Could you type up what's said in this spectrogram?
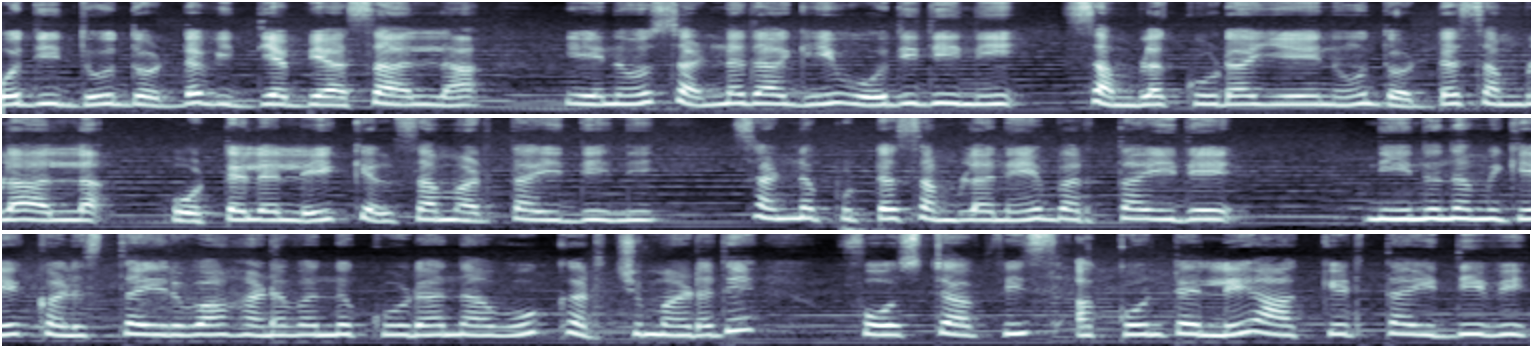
ಓದಿದ್ದು ದೊಡ್ಡ ವಿದ್ಯಾಭ್ಯಾಸ ಅಲ್ಲ. ಏನೋ ಸಣ್ಣದಾಗಿ ಓದಿದ್ದೀನಿ. ಸಂಬಳ ಕೂಡ ಏನು ದೊಡ್ಡ ಸಂಬಳ ಅಲ್ಲ. ಹೋಟೆಲಲ್ಲಿ ಕೆಲಸ ಮಾಡ್ತಾ ಇದ್ದೀನಿ. ಸಣ್ಣ ಪುಟ್ಟ ಸಂಬಳನೇ ಬರ್ತಾ ಇದೆ. ನೀನು ನಮಗೆ ಕಳಿಸ್ತಾ ಇರುವ ಹಣವನ್ನು ಕೂಡ ನಾವು ಖರ್ಚು ಮಾಡದೆ ಪೋಸ್ಟ್ ಆಫೀಸ್ ಅಕೌಂಟಲ್ಲಿ ಹಾಕಿಡ್ತಾ ಇದ್ದೀವಿ.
